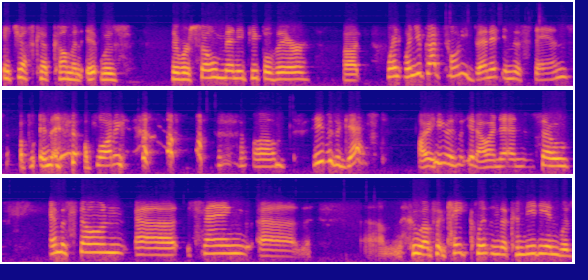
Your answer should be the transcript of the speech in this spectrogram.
it just kept coming. It was there were so many people there. Uh, when when you've got Tony Bennett in the stands in the, applauding, um, he was a guest. I mean, he was, you know, and and so Emma Stone uh, sang. Uh, um, who else? Kate Clinton, the comedian, was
